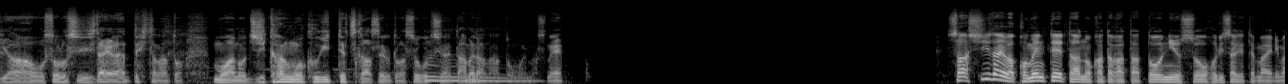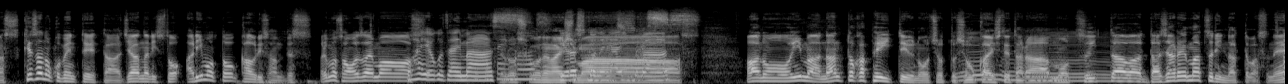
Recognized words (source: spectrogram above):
ー、いや恐ろしい時代がやってきたなと。もうあの時間を区切って使わせるとかそういうことしないとダメだなと思いますね。さあ、次第はコメンテーターの方々とニュースを掘り下げてまいります。今朝のコメンテーター、ジャーナリスト、有本香里さんです。有本さん、おはようございます。おはようございます。よろしくお願いします。あの今、なんとかペイっていうのをちょっと紹介してたら、もうツイッターはダジャレ祭りになってますね。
